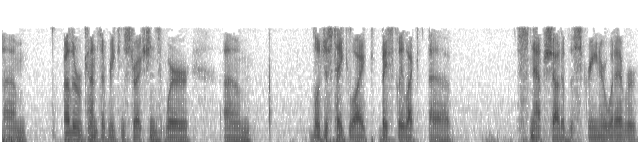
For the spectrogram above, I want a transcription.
um, other kinds of reconstructions where um, they'll just take like basically like a snapshot of the screen or whatever,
